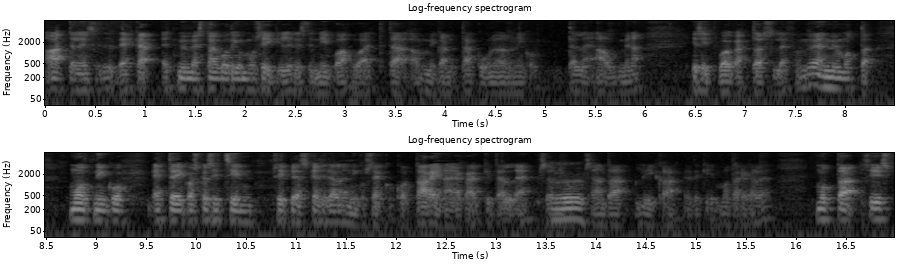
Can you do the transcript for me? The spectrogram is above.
ajattelin sitten, että ehkä, että minun mielestä on kuitenkin musiikillisesti niin vahva, että tämä albumi kannattaa kuunnella niin kuin tälleen albumina. Ja sitten voi katsoa sen leffan myöhemmin, mutta, mutta niin kuin, ettei, koska sitten siinä sit pitäisi käsitellä niin kuin se koko tarina ja kaikki tälleen. Se, on, Mm. se antaa liikaa jotenkin materiaalia. Mutta siis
